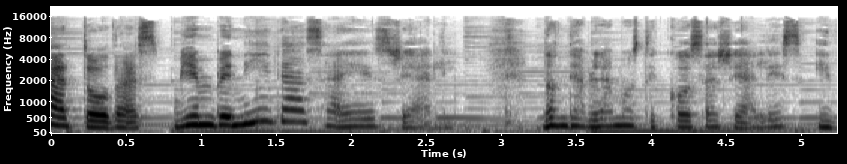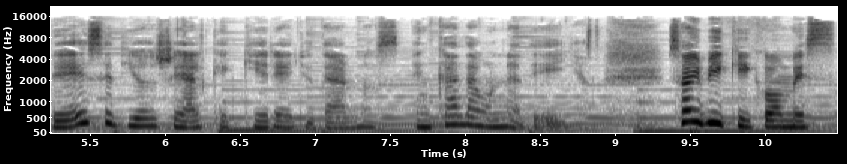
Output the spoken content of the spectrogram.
Hola a todas, bienvenidas a Es Reali, donde hablamos de cosas reales y de ese Dios real que quiere ayudarnos en cada una de ellas. Soy Vicky Gómez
